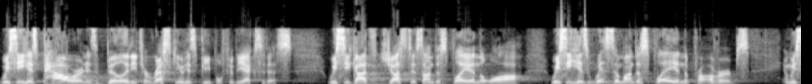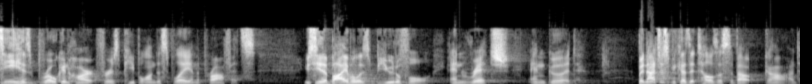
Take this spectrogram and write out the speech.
We see his power and his ability to rescue his people through the Exodus. We see God's justice on display in the law. We see his wisdom on display in the Proverbs. And we see his broken heart for his people on display in the prophets. You see, the Bible is beautiful and rich and good. But not just because it tells us about God,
